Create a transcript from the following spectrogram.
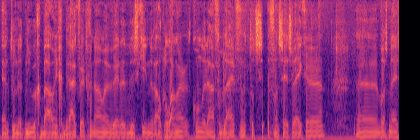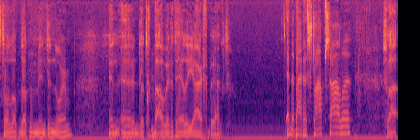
En toen dat nieuwe gebouw in gebruik werd genomen, werden dus kinderen ook langer, konden daar verblijven. Tot van zes weken eh, was meestal op dat moment de norm. En eh, dat gebouw werd het hele jaar gebruikt. En er waren slaapzalen. Sla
